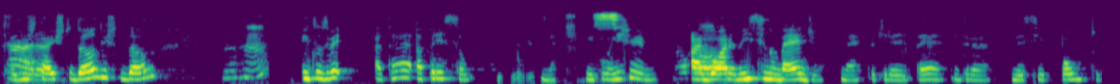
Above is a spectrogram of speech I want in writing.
Cara... A gente tá estudando, estudando. Uhum. Inclusive, até a pressão. Né? Principalmente uhum. agora, no ensino médio, né? Eu queria até entrar nesse ponto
